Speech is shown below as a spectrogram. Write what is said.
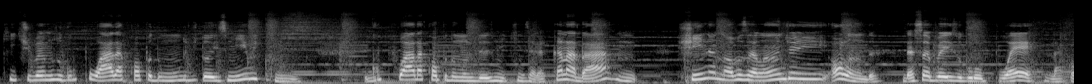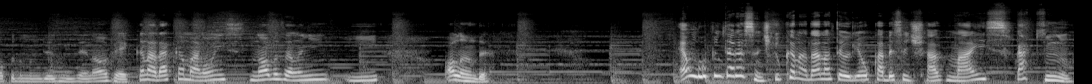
que tivemos o grupo A da Copa do Mundo de 2015. O grupo A da Copa do Mundo de 2015 era Canadá, China, Nova Zelândia e Holanda. Dessa vez o grupo E da Copa do Mundo de 2019 é Canadá, Camarões, Nova Zelândia e Holanda. É um grupo interessante, que o Canadá na teoria é o cabeça de chave mais fraquinho,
